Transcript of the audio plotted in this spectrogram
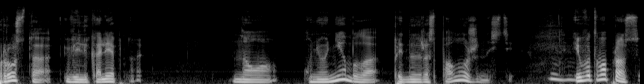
просто великолепную, но у него не было предрасположенности. Мгм. И вот вопрос.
